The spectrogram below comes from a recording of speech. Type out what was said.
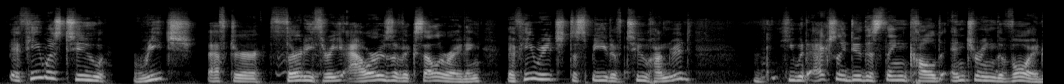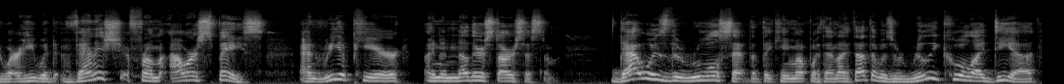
if he was to reach after 33 hours of accelerating, if he reached a speed of 200, he would actually do this thing called entering the void, where he would vanish from our space and reappear in another star system. That was the rule set that they came up with, and I thought that was a really cool idea.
